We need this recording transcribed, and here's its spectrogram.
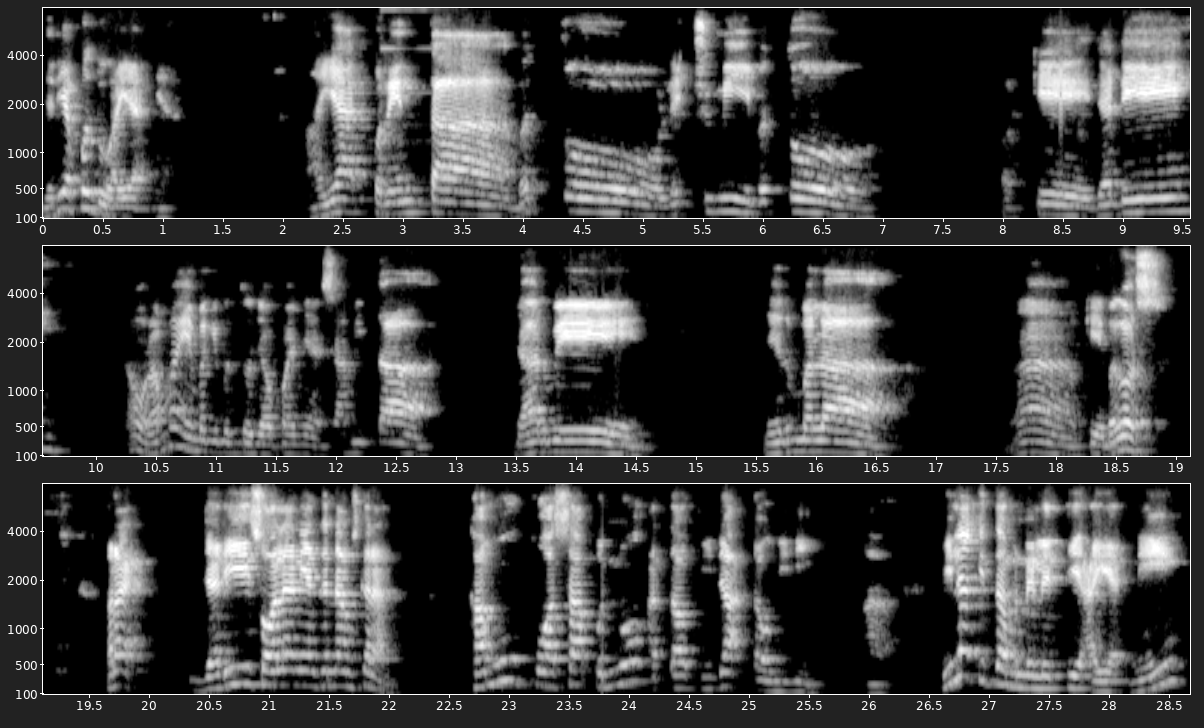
Jadi apa tu ayatnya? Ayat perintah. Betul. Lechumi. Betul. Okey. Jadi. Oh ramai yang bagi betul jawapannya. Samita. Darwin. Nirmala. Ha, Okey. Bagus. Alright. Jadi soalan yang keenam sekarang. Kamu puasa penuh atau tidak tahun ini? Ha. Bila kita meneliti ayat ni.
